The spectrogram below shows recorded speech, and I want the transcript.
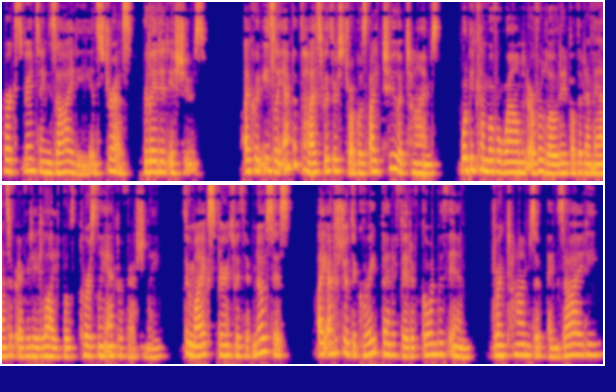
who are experiencing anxiety and stress related issues. I could easily empathize with their struggles. I too, at times, would become overwhelmed and overloaded by the demands of everyday life, both personally and professionally. Through my experience with hypnosis, I understood the great benefit of going within during times of anxiety,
